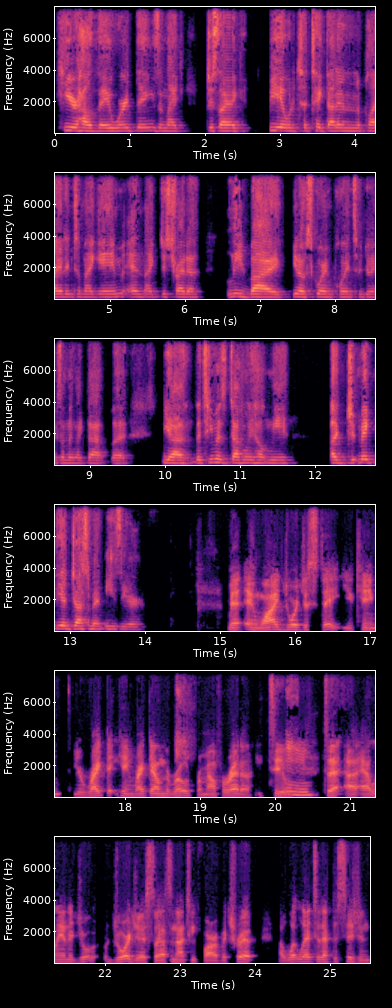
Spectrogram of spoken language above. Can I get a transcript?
hear how they word things and like just like be able to take that in and apply it into my game and like just try to lead by you know scoring points or doing something like that but yeah, the team has definitely helped me ad- make the adjustment easier. Man, and why Georgia State? You came, you're right. That came right down the road from Alpharetta to mm-hmm. to uh, Atlanta, Georgia. So that's not too far of a trip. Uh, what led to that decision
